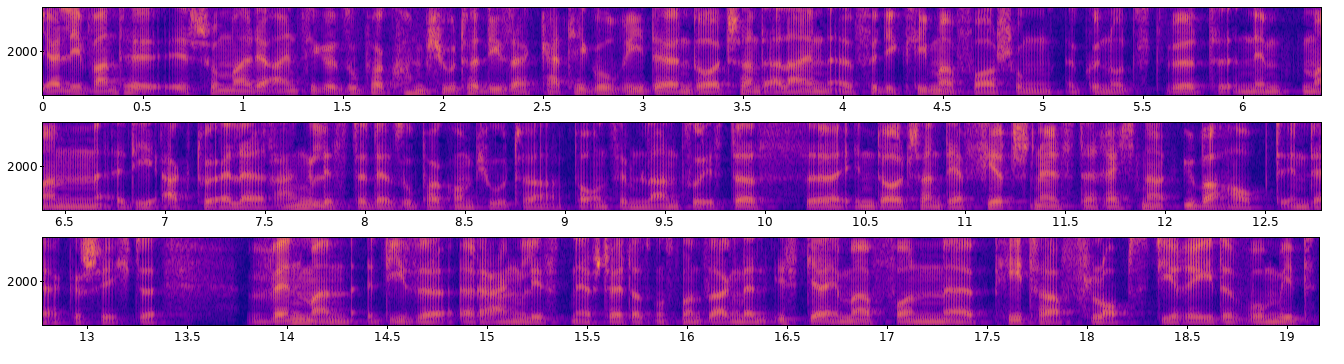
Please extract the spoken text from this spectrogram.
Ja, Levante ist schon mal der einzige Supercomputer dieser Kategorie, der in Deutschland allein äh, für die Klimaforschung äh, genutzt wird. Nimmt man die aktuelle Rangliste der Supercomputer bei uns im Land, so ist das äh, in Deutschland der viertschnellste Rechner überhaupt in der Geschichte. Wenn man diese Ranglisten erstellt, das muss man sagen, dann ist ja immer von Petaflops die Rede, womit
